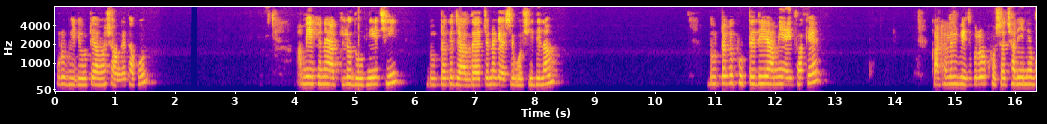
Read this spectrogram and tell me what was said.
পুরো ভিডিওটি আমার সঙ্গে থাকুন। আমি এখানে এক কিলো দুধ নিয়েছি, দুধটাকে জাল দেওয়ার জন্য গ্যাসে বসিয়ে দিলাম। দুধটাকে ফুটতে দিয়ে আমি এই ফাঁকে কাঁঠালের বীজগুলোর খোসা ছাড়িয়ে নেব।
